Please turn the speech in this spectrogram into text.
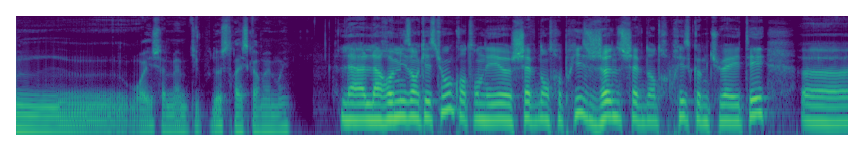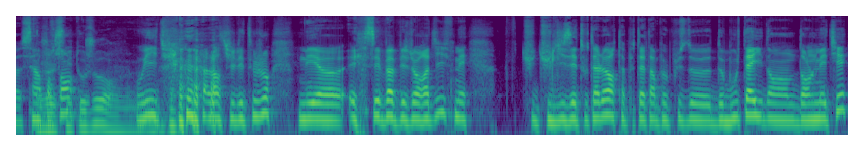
oui, ça met un petit coup de stress quand même, oui. La, remise en question, quand on est euh, chef d'entreprise, jeune chef d'entreprise comme tu as été, euh, c'est important. Je suis toujours. Euh, oui, alors tu l'es toujours, mais et c'est pas péjoratif, mais tu, disais tout à l'heure, tu as peut-être un peu plus de, bouteilles dans, dans, le métier.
